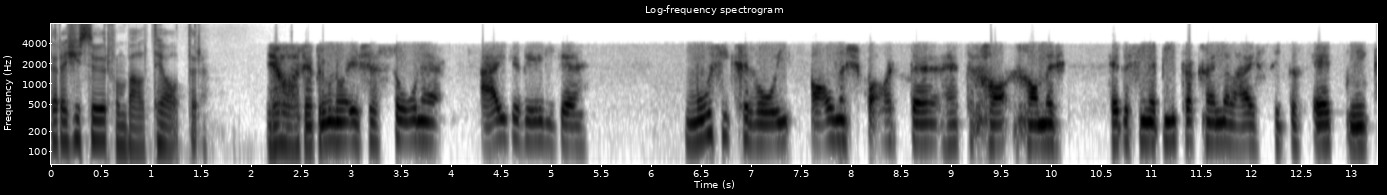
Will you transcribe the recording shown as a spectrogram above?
der Regisseur vom Welttheater. Ja, der Bruno ist so ein eigenwilliger Musiker, der in allen Sparten hat, kann er, hat er seinen Beitrag können leisten, sei das Ethnik,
